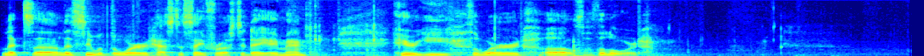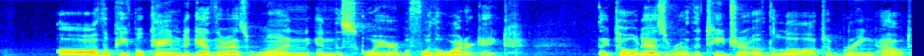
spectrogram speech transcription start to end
Let's, uh, let's see what the word has to say for us today. Amen. Hear ye the word of the Lord. All the people came together as one in the square before the water gate. They told Ezra, the teacher of the law, to bring out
